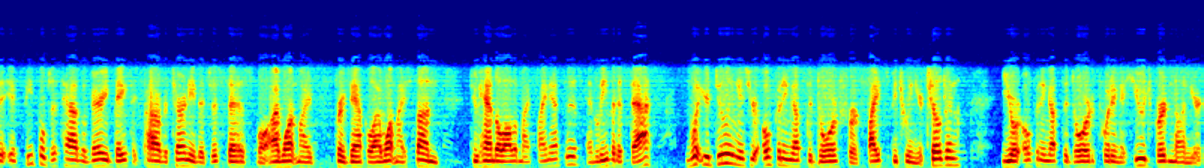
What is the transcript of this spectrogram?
that if people just have a very basic power of attorney that just says, "Well, I want my, for example, I want my son to handle all of my finances," and leave it at that, what you're doing is you're opening up the door for fights between your children. You're opening up the door to putting a huge burden on your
